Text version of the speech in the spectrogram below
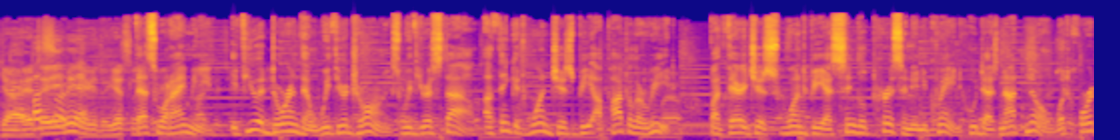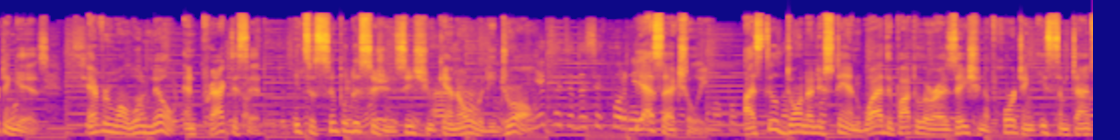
Я это имею в виду. Если That's what I mean. If you adorn them with your drawings, with your style, I think it won't just be a popular read, but there just won't be a single person in Ukraine who does not know what horting is. Everyone will know and practice it. It's a simple decision since you can already draw. Yes, actually. I still don't understand why the popularization of horting is sometimes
